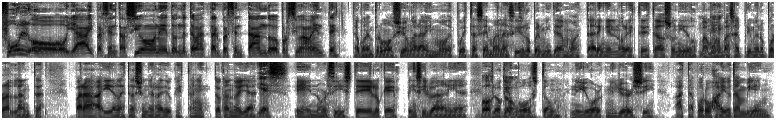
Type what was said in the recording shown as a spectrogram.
full o, o ya hay presentaciones? ¿Dónde te vas a estar presentando próximamente? Estamos en promoción ahora mismo. Después de esta semana, si Dios lo permite, vamos a estar en el noreste de Estados Unidos. Vamos a pasar primero por Atlanta para ir a la estación de radio que están tocando allá. Yes. Eh, Northeast, eh, lo que es Pensilvania, Boston. lo que es Boston, New York, New Jersey, hasta por Ohio también.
